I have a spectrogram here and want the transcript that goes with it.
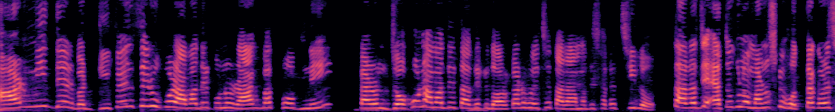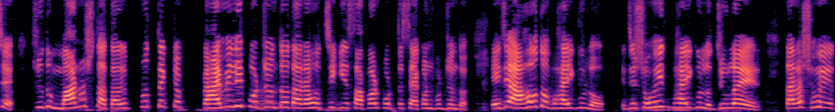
আর্মিদের বা ডিফেন্সের উপর আমাদের কোনো রাগ বা ক্ষোভ নেই। কারণ যখন আমাদের তাদেরকে দরকার হয়েছে, তারা আমাদের সাথে ছিল। তারা যে এতগুলো মানুষকে হত্যা করেছে, শুধু মানুষ না, তাদের প্রত্যেকটা ফ্যামিলি পর্যন্ত তারা হচ্ছে গিয়ে সাফার করতেছে এখন পর্যন্ত। এই যে আহত ভাইগুলো, এই যে শহীদ ভাইগুলো জুলাইয়ের, তারা শহীদ,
